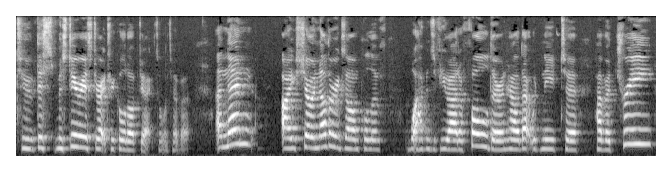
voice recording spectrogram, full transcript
to this mysterious directory called objects or whatever. And then I show another example of what happens if you add a folder and how that would need to have a tree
